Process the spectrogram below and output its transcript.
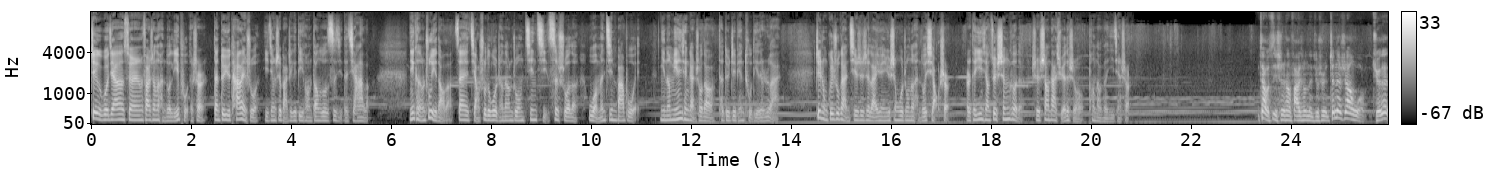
这个国家虽然发生了很多离谱的事儿，但对于他来说，已经是把这个地方当做自己的家了。你可能注意到了，在讲述的过程当中，金几次说了“我们津巴布韦”，你能明显感受到他对这片土地的热爱。这种归属感其实是来源于生活中的很多小事儿，而他印象最深刻的是上大学的时候碰到的一件事儿。在我自己身上发生的就是，真的是让我觉得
